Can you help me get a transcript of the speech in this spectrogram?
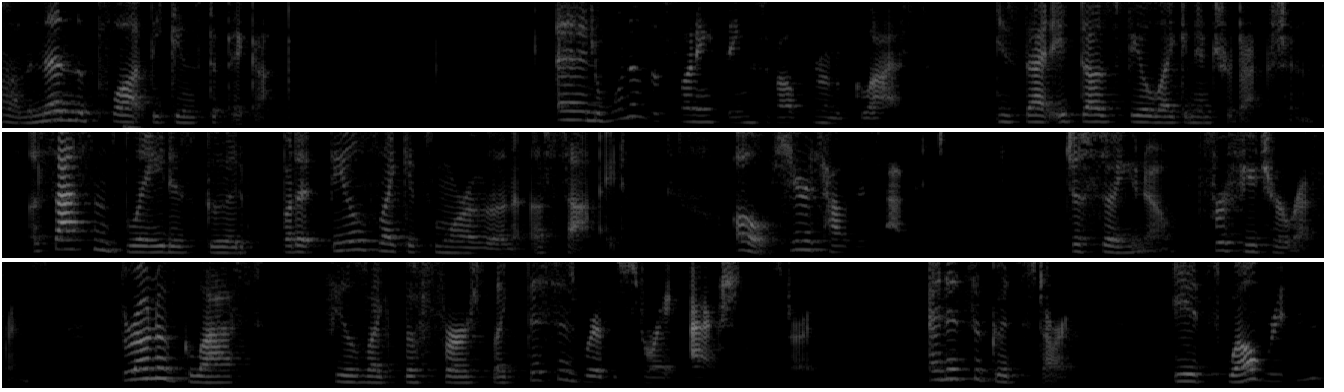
Um, and then the plot begins to pick up. And one of the funny things about Throne of Glass is that it does feel like an introduction. Assassin's Blade is good, but it feels like it's more of an aside. Oh, here's how this happened. Just so you know, for future reference. Throne of Glass feels like the first, like, this is where the story actually starts. And it's a good start. It's well written.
